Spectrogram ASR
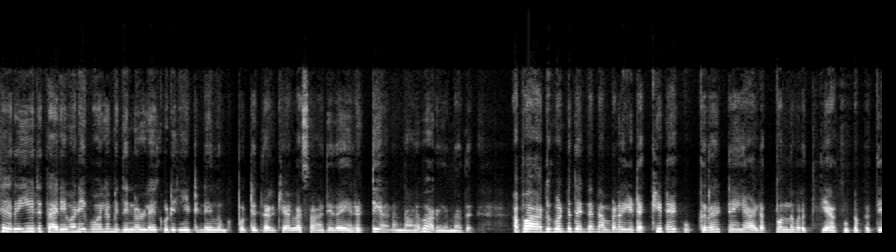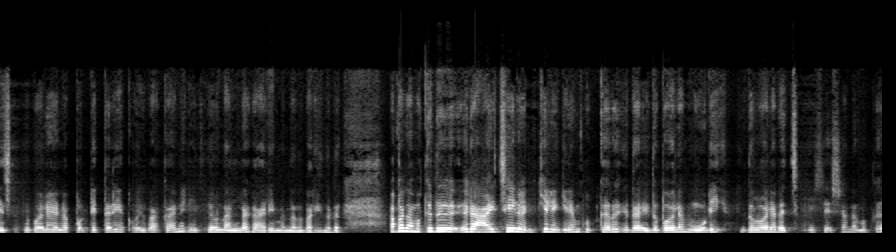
ചെറിയൊരു തരിമണി പോലും ഇതിനുള്ളിൽ കുടുങ്ങിയിട്ടുണ്ടെങ്കിൽ നമുക്ക് പൊട്ടിത്തെറിക്കാനുള്ള സാധ്യത ഇരട്ടിയാണെന്നാണ് പറയുന്നത്. അപ്പോൾ അതുകൊണ്ട് തന്നെ നമ്മൾ ഇടയ്ക്കിടെ കുക്കറിട്ട് ഈ അടപ്പൊന്ന് വൃത്തിയാക്കുക. പ്രത്യേകിച്ച് ഇതുപോലെയുള്ള പൊട്ടിത്തെറിയൊക്കെ ഒഴിവാക്കാൻ ഏറ്റവും നല്ല കാര്യമെന്നാണ് പറയുന്നത്. അപ്പോൾ നമുക്കിത് ഒരാഴ്ചയിൽ ഒരിക്കലെങ്കിലും കുക്കർ ഇതാ ഇതുപോലെ മൂടി ഇതുപോലെ വെച്ചതിന് ശേഷം നമുക്ക്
